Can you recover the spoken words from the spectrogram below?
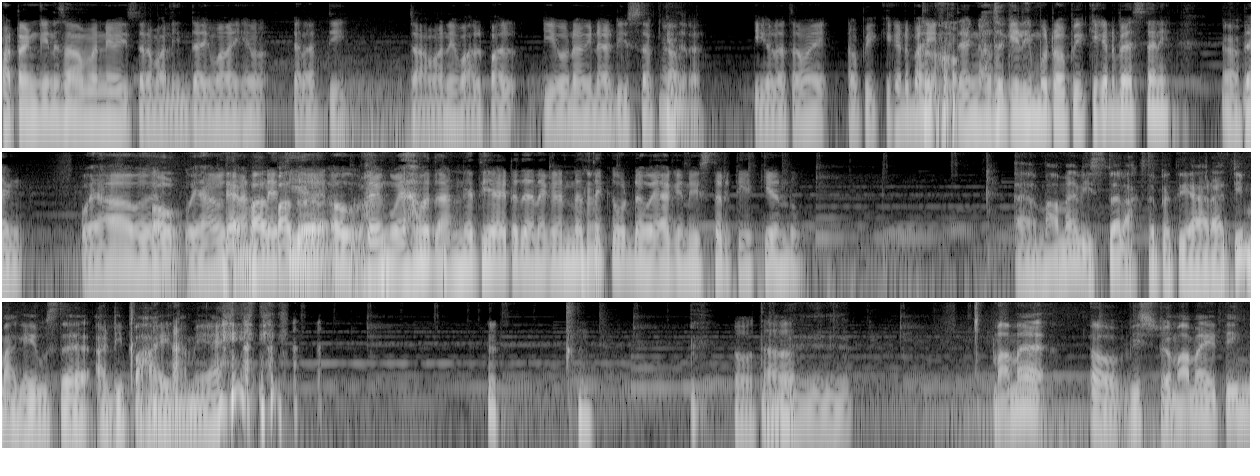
පටන්ගෙන සාමාන්‍ය ඉසර මලින්දයිමහම කරද්දී සාමානය වල්පල් කියවන විනාඩිස්සක් විතර. කියල තමයි ටොපික් එකට බහි දැන් අද කෙලින්ම ටොපික් එකට බැස්සන. දැන් ඔයාව ඔයාව දැන් ඔයාව දන්න ඇති අයට දැනගන්නත් එක ඔඩ ඔයාගෙන විස්තරටිය කියන්නු මම විස්ව ලක්ෂපතියාරාති මගේ උස අඩි පහයි නමයයි. ඕතාව මම. විශ්ව. මම ඉතිං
